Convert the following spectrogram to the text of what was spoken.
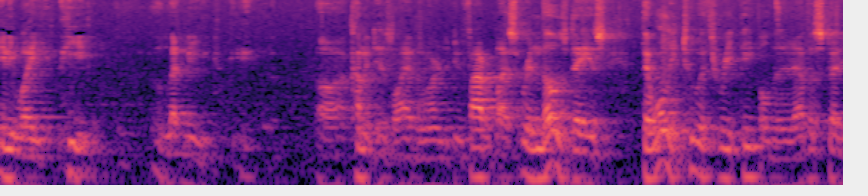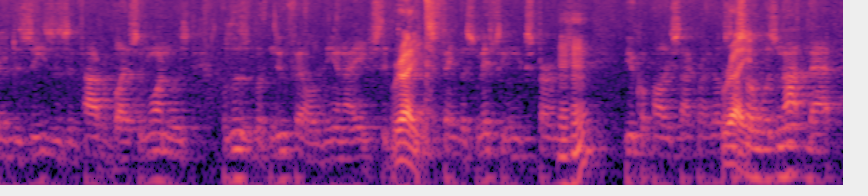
Anyway, he let me uh, come into his lab and learn to do fibroblasts. In those days, there were only two or three people that had ever studied diseases in fibroblasts, and one was Elizabeth Neufeld of the NIH that Right. did this famous mixing experiment Mucopolysaccharidosis. Right. So it was not that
